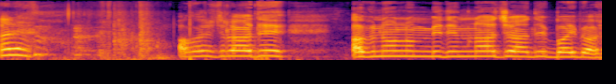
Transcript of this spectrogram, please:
Hadi. Arkadaşlar hadi abone olun bildirimleri açın hadi bay bay.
